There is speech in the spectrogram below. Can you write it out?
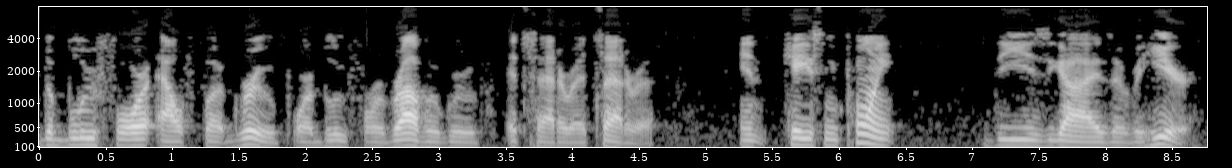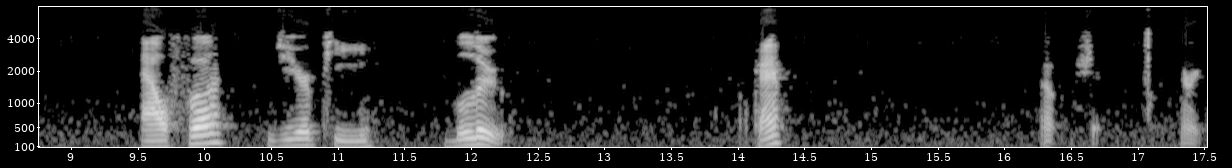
the Blue 4 Alpha Group or Blue 4 Bravo Group, etc., etc. In case in point, these guys over here. Alpha GRP blue. Okay? Oh, shit. There we go.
